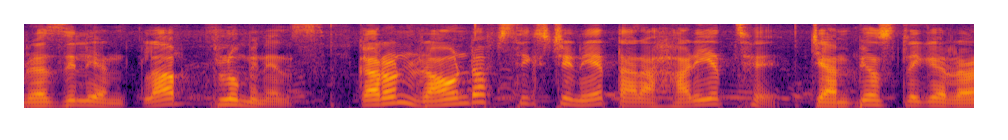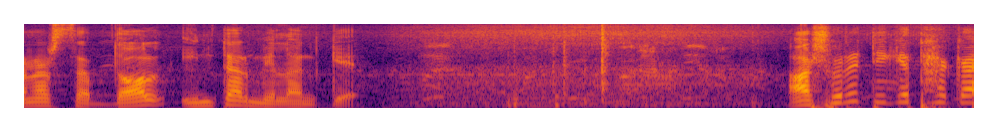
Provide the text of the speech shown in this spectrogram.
ব্রাজিলিয়ান ক্লাব ফ্লুমিনেন্স। কারণ রাউন্ড অফ সিক্সটিনে তারা হারিয়েছে চ্যাম্পিয়ন্স লিগের রানার্স আপ দল ইন্টার মিলানকে। আসরে টিকে থাকা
